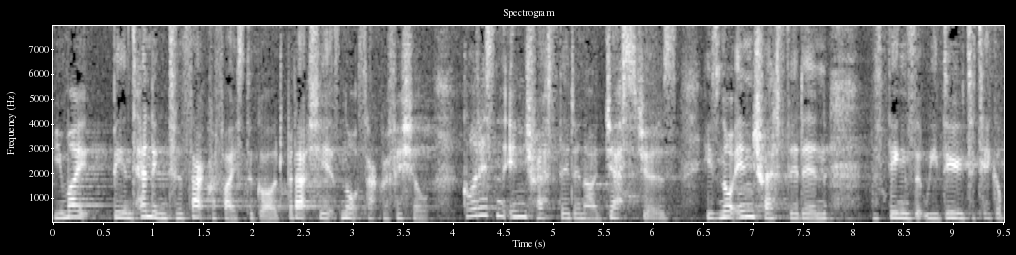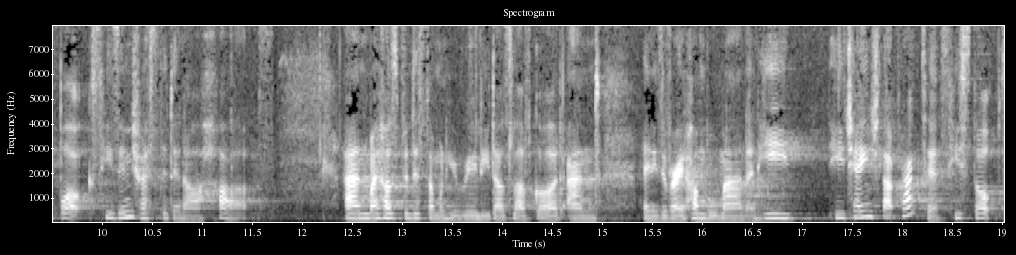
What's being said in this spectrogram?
you might be intending to sacrifice to God, but actually it's not sacrificial. God isn't interested in our gestures, He's not interested in the things that we do to tick a box. He's interested in our hearts. And my husband is someone who really does love God, and, and he's a very humble man, and he, he changed that practice. He stopped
